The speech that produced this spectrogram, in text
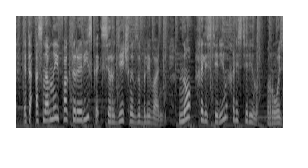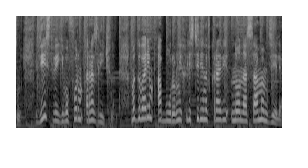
– это основные факторы риска сердечных заболеваний. Но холестерин холестерину рознь. Действие его форм различно. Мы говорим об уровне холестерина в крови, но на самом деле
